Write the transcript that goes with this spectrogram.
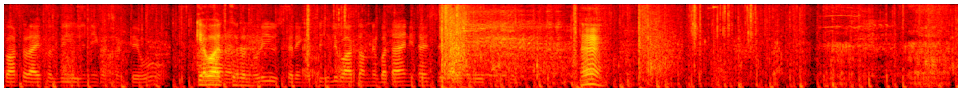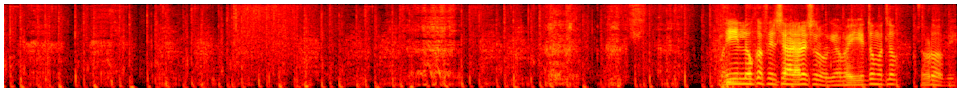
इस बार तो राइफल भी यूज़ नहीं कर सकते हो। क्या बात कर रहे हो? थोड़ी यूज़ करेंगे। पिछली बार तो हमने बताया नहीं था इसलिए राइफल यूज़ करते हैं? भाई इन लोग का फिर से आरा शुरू हो गया। भाई ये तो मतलब छोड़ो अभी।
